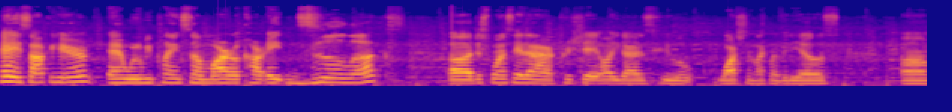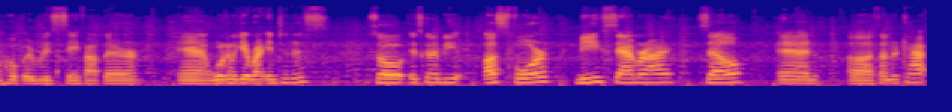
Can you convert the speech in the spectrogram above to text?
Hey, Sokka here, and we're gonna be playing some Mario Kart 8 Deluxe. Uh, just want to say that I appreciate all you guys who watch and like my videos. Um, hope everybody's safe out there, and we're gonna get right into this. So it's gonna be us four, me, Samurai, Cell, and uh, Thundercat.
